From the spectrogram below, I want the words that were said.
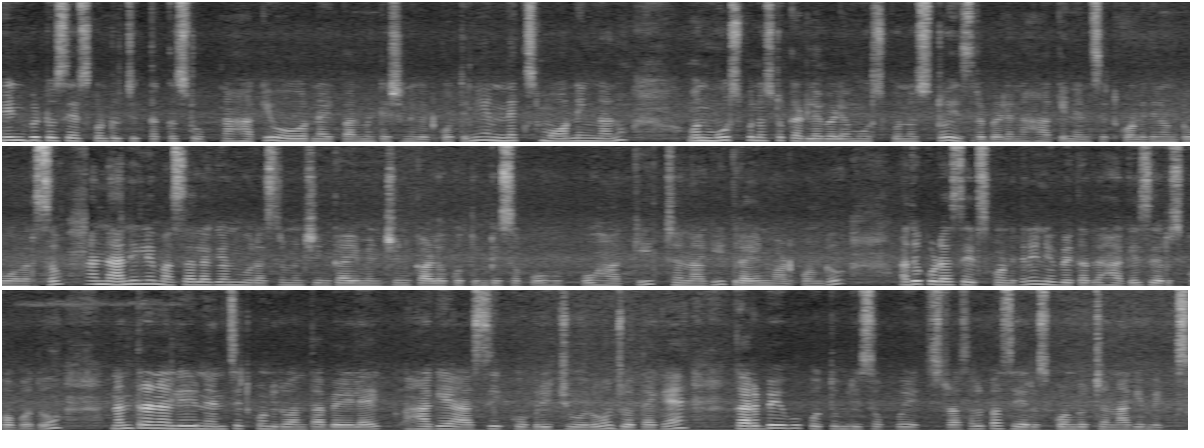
ಹಿಂಡ್ಬಿಟ್ಟು ಸೇರಿಸ್ಕೊಂಡು ರುಚಿಗೆ ತಕ್ಕಷ್ಟು ಉಪ್ಪನ್ನ ಹಾಕಿ ಓವರ್ ನೈಟ್ ಪರ್ಮೆಂಟೇಷನ್ಗೆ ಇಟ್ಕೋತೀನಿ. ನೆಕ್ಸ್ಟ್ ಮಾರ್ನಿಂಗ್ ನಾನು ಒಂದು ಮೂರು ಸ್ಪೂನಷ್ಟು ಕಡಲೆಬೇಳೆ, ಮೂರು ಸ್ಪೂನಷ್ಟು ಹೆಸರುಬೇಳೆನ ಹಾಕಿ ನೆನೆಸಿಟ್ಕೊಂಡಿದ್ದೀನಿ ಒಂದು ಟೂ ಅವರ್ಸು ನಾನಿಲ್ಲಿ ಮಸಾಲೆಗೆ ಒಂದು ಮೂರು ಹಸಿರು ಮೆಣಸಿನ್ಕಾಯಿ, ಮೆಣಸಿನ್ಕಾಳು, ಕೊತ್ತಂಬರಿ ಸೊಪ್ಪು, ಉಪ್ಪು ಹಾಕಿ ಚೆನ್ನಾಗಿ ಗ್ರೈಂಡ್ ಮಾಡಿಕೊಂಡು ಅದು ಕೂಡ ಸೇರಿಸ್ಕೊಂಡಿದ್ದೀನಿ ನೀವು ಬೇಕಾದರೆ ಹಾಗೆ ಸೇರಿಸ್ಕೋಬೋದು. ನಂತರ ನಲ್ಲಿ ನೆನೆಸಿಟ್ಕೊಂಡಿರುವಂಥ ಬೇಳೆ, ಹಾಗೆ ಹಸಿ ಕೊಬ್ಬರಿ ಚೂರು, ಜೊತೆಗೆ ಕರಿಬೇವು, ಕೊತ್ತಂಬರಿ ಸೊಪ್ಪು ಎಕ್ಸ್ಟ್ರಾ ಸ್ವಲ್ಪ ಸೇರಿಸ್ಕೊಂಡು ಚೆನ್ನಾಗಿ ಮಿಕ್ಸ್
